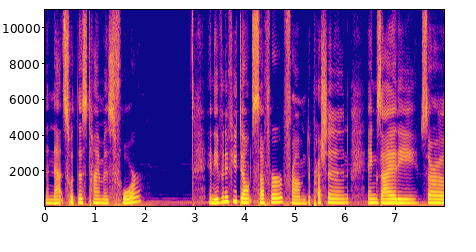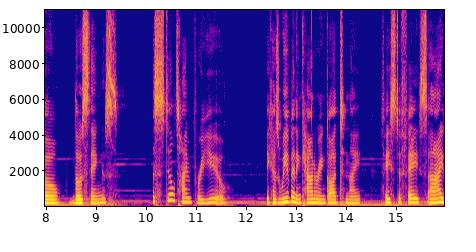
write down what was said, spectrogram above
And that's what this time is for. And even if you don't suffer from depression, anxiety, sorrow, those things, it's still time for you because we've been encountering God tonight face to face. And I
